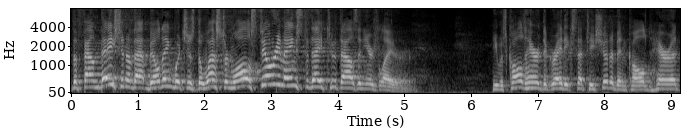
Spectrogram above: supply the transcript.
The foundation of that building, which is the Western Wall, still remains today 2,000 years later. He was called Herod the Great, except he should have been called Herod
